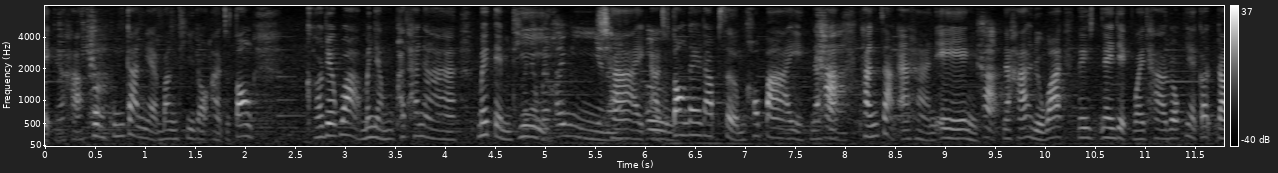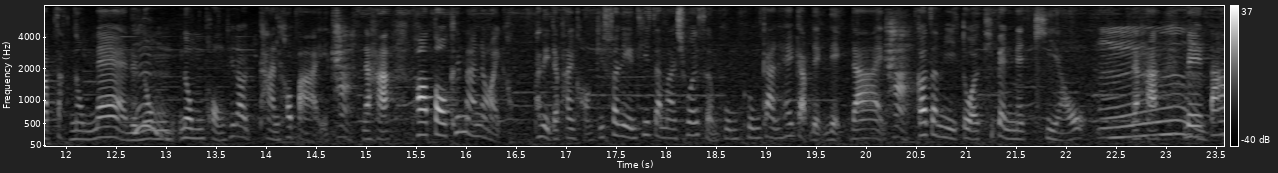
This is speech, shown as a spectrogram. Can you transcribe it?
ด็กๆนะคะค่ะภูมิคุ้มกันเนี่ยบางทีเราอาจจะต้อง เขาเรียกว่ามันยังพัฒนาไม่เต็มมันที่ยังไม่ค่อยมีอะเนาะใช่เอาจจะต้องได้รับเสริมเข้าไปนะคะค่ะทั้งจากอาหารเองค่ะนะคะ หรือว่าในในเด็กวัยทารกเนี่ยก็รับจากนมแม่หรืออนมมนมผงที่เราทานเข้าไปค่ะนะคะ พอโตขึ้นมาหน่อยผลิตภัณฑ์ของกิฟฟรีนที่จะมาช่วยเสริมภูมิคุ้มกันให้กับเด็กๆได้ค่ะก็จะมีตัวที่เป็นเม็ดเขียวอืมนะคะเบต้า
